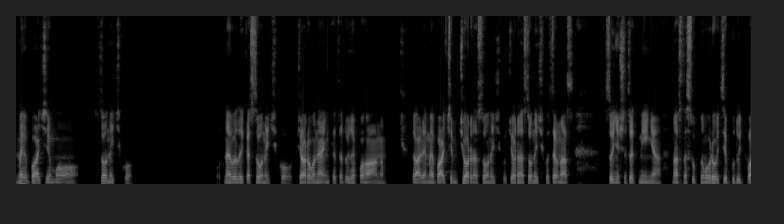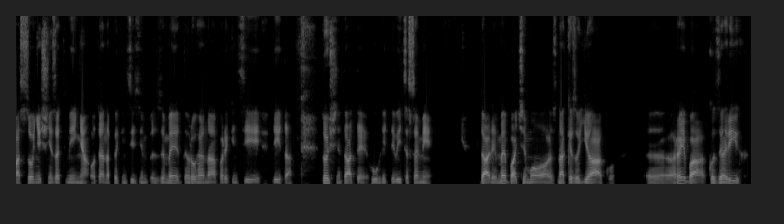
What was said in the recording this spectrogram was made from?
Ми бачимо сонечко. Одне велике сонечко, червоненьке, це дуже погано. Далі ми бачимо чорне сонечко. Чорне сонечко це в нас сонячне затміння. У нас наступному році будуть два сонячні затміння. Одне наприкінці зими, друге наприкінці літа. Точні дати гугліть, дивіться самі. Далі ми бачимо знаки зодіаку. Е, Риба, козиріг,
